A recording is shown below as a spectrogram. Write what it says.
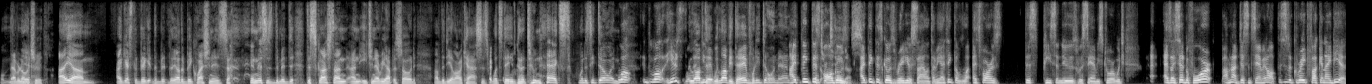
We'll never know yeah. the truth. I um I guess the big the the other big question is and this is discussed on on each and every episode of the DLR cast is what's Dave going to do next? What is he doing? Well, well, here's we love Dave. We love you, Dave. What are you doing, man? I think this all goes. Us. I think this goes radio silent. I mean, I think the as far as this piece of news with Sammy's tour, which, as I said before, I'm not dissing Sammy at all. This is a great fucking idea.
